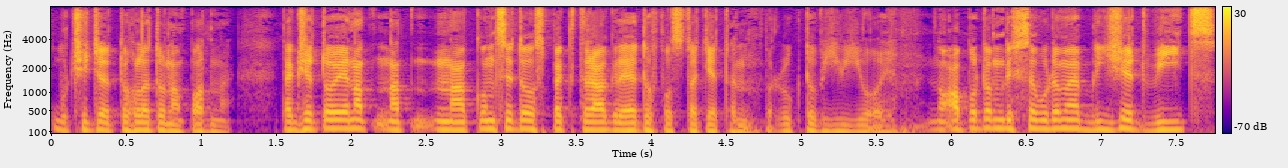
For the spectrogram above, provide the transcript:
určitě tohle to napadne. Takže to je na, na, na konci toho spektra, kde je to v podstatě ten produktový vývoj. No a potom, když se budeme blížit víc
